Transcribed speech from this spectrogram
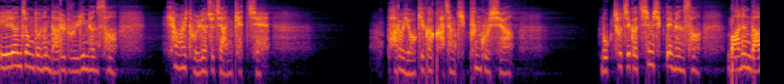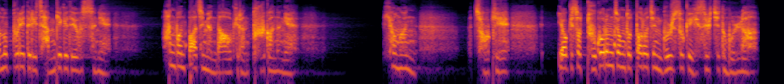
1년 정도는 나를 울리면서 형을 돌려주지 않겠지. 바로 여기가 가장 깊은 곳이야. 목초지가 침식되면서 많은 나무 뿌리들이 잠기게 되었으니 한 번 빠지면 나오기란 불가능해. 형은 저기 여기서 두 걸음 정도 떨어진 물 속에 있을지도 몰라.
